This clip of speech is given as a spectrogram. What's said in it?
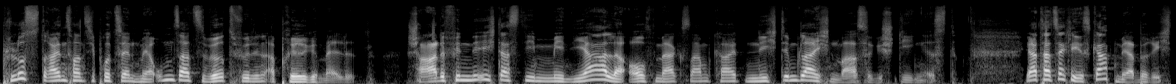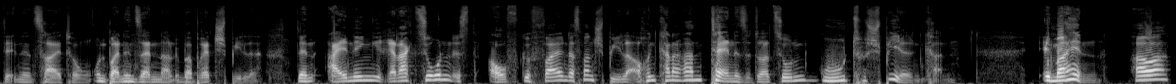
plus 23% mehr Umsatz wird für den April gemeldet. Schade finde ich, dass die mediale Aufmerksamkeit nicht im gleichen Maße gestiegen ist. Ja, tatsächlich, es gab mehr Berichte in den Zeitungen und bei den Sendern über Brettspiele. Denn einigen Redaktionen ist aufgefallen, dass man Spiele auch in Quarantänesituationen gut spielen kann. Immerhin aber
